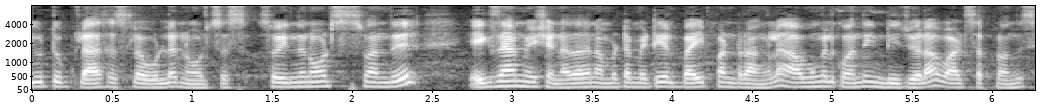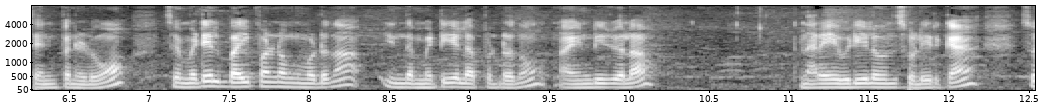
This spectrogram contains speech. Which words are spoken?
யூடியூப் கிளாஸஸில் உள்ள நோட்ஸஸ் ஸோ இந்த நோட்ஸ் வந்து எக்ஸாமினேஷன் அதாவது நம்மகிட்ட மெட்டீரியல் பை பண்ணுறாங்களோ அவங்களுக்கு வந்து இண்டிவிஜுவலாக வாட்ஸ்அப்பில் வந்து சென்ட் பண்ணிவிடுவோம் ஸோ மெட்டீரியல் பை பண்ணுறவங்க மட்டும் தான் இந்த மெட்டீரியல் அப்படின்றதும் நான் இண்டிவிஜுவலாக நிறைய வீடியோவில் வந்து சொல்லியிருக்கேன். ஸோ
